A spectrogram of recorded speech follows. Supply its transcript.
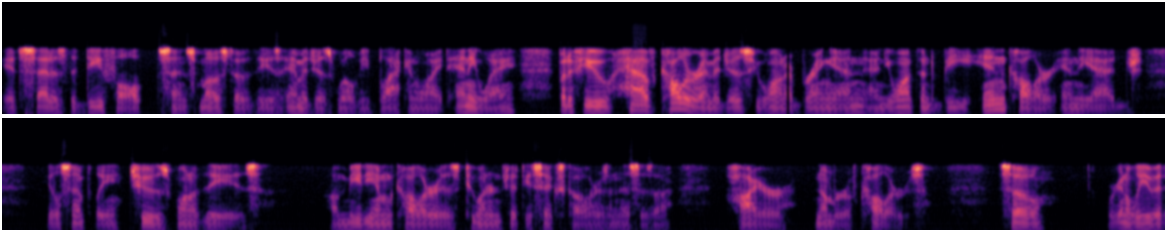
It's set as the default since most of these images will be black and white anyway. But if you have color images you want to bring in and you want them to be in color in the edge, you'll simply choose one of these. A medium color is 256 colors and this is a higher number of colors. So we're going to leave it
